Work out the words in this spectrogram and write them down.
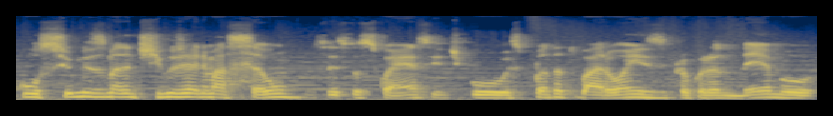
com os filmes mais antigos de animação, não sei se vocês conhecem, tipo Espanta Tubarões e Procurando Nemo,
